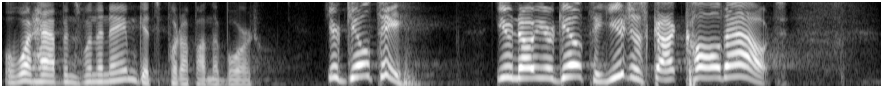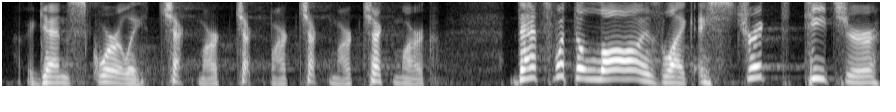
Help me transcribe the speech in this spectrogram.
Well, what happens when the name gets put up on the board? You're guilty. You know you're guilty. You just got called out. Again, squirrely. Check mark, check mark, check mark, check mark. That's what the law is like a strict teacher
